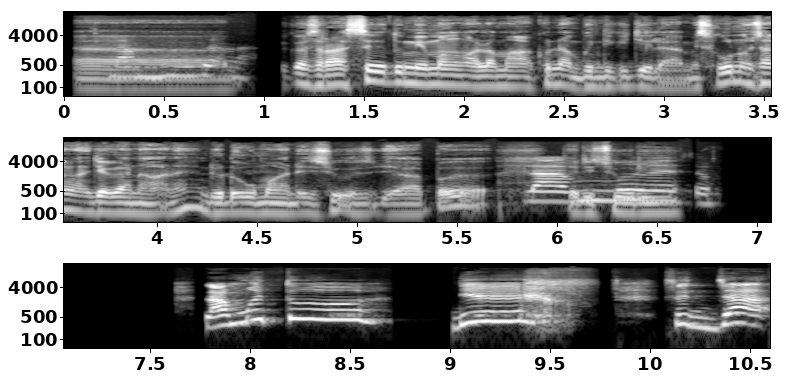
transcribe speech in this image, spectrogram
Lama juga lah. Because rasa tu memang alamak aku nak berhenti kerja lah. Seronok sangat jaga anak eh. Duduk rumah dia su- apa. lama Jadi suri. tu lama tu dia sejak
